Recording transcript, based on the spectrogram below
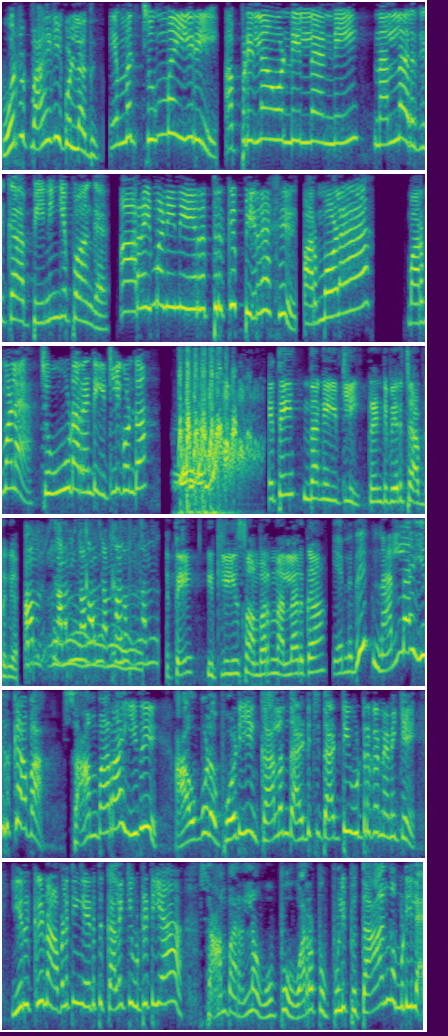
ஒரு வகைக்கு கொள்ளாது. எம்மா சும்மா இரி. மர்மோல சூட ரெண்டு இட்லி கொண்டு வா. தே இந்தாங்க இட்லி. ரெண்டு பேரும் சாப்பிடுங்க. அம், அம், அம், அம், அம், அம். தே இட்லியும் சாம்பாரும் நல்லா இருக்கா? என்னது? நல்லா இருக்காவா? சாம்பாரா இது? அவ்வளவு பொடியும் கலந்து அடிச்சு தட்டி விட்டுருக்க நினைக்கேன். இருக்குன்னு அவ்வளத்தையும் எடுத்து கலக்கி விட்டுட்டியா? சாம்பார் எல்லாம் உப்பு உரப்பு புளிப்பு தாங்க முடியல.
